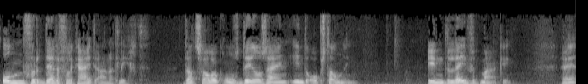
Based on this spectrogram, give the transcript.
onverderfelijkheid aan het licht. Dat zal ook ons deel zijn in de opstanding. In de levendmaking. Hè.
